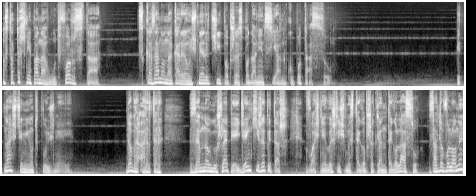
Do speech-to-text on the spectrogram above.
Ostatecznie pana Woodforsta skazano na karę śmierci poprzez podanie cjanku potasu. 15 minut później. Dobra, Arter, ze mną już lepiej, dzięki, że pytasz. Właśnie wyszliśmy z tego przeklętego lasu. Zadowolony?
